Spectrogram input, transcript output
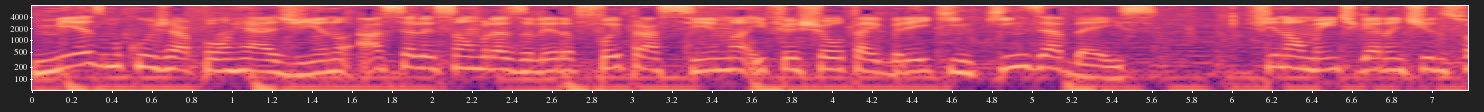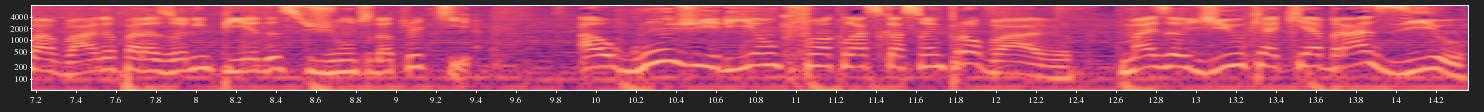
Mesmo com o Japão reagindo, a seleção brasileira foi para cima e fechou o tie-break em 15 a 10, finalmente garantindo sua vaga para as Olimpíadas junto da Turquia. Alguns diriam que foi uma classificação improvável, mas eu digo que aqui é Brasil.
